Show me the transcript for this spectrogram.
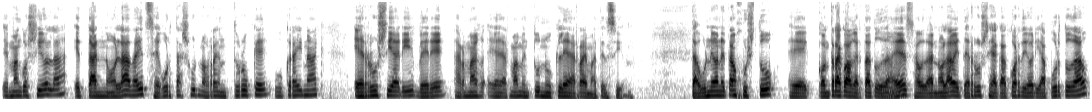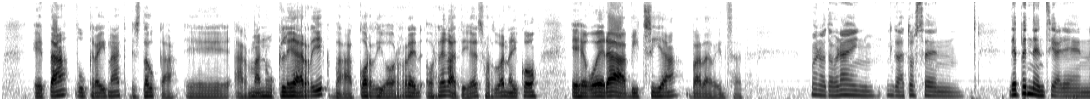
emango ziola, eta nolabait segurtasun horren truke Ukrainak Errusiari bere arma, e, armamentu nuklearra ematen zion. Eta une honetan justu e, kontrakoa gertatu da, ez? Hau da, nolabait Errusiak akordio hori apurtu dau, eta Ukrainak ez dauka e, arma nuklearrik ba, akordio horren, horregatik, ez? Orduan nahiko egoera bitzia bada behintzat. Bueno, eta orain gatozen dependentziaren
